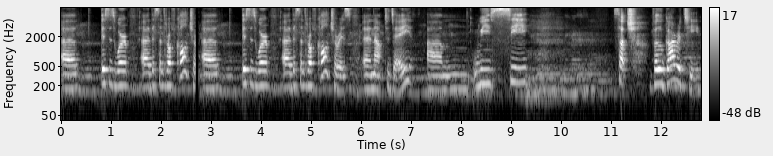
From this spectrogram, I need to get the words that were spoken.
uh, this is where uh, the Center of Culture. This is where uh, the Center of Culture is uh, now today. Um, we see such vulgarity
